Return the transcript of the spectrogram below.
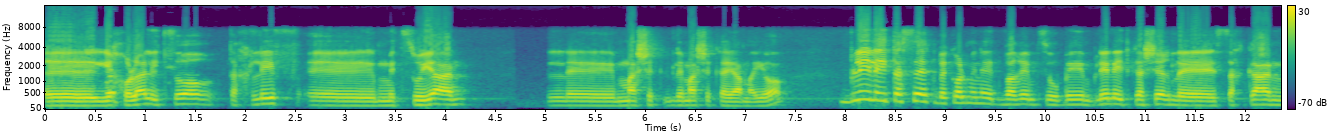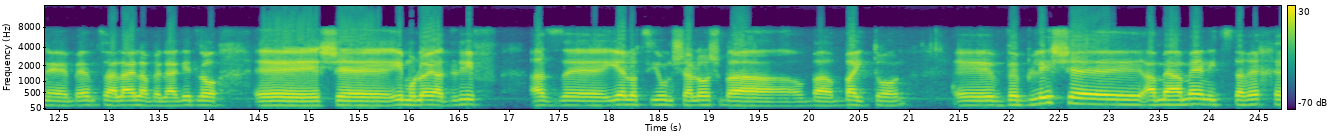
אה, יכולה ליצור תחליף אה, מצוין למה, ש, למה שקיים היום, בלי להתעסק בכל מיני דברים צהובים, בלי להתקשר לשחקן אה, באמצע הלילה ולהגיד לו אה, שאם הוא לא ידליף אז אה, יהיה לו ציון שלוש ב, ב, בעיתון. אה, ובלי שהמאמן יצטרך, אה,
